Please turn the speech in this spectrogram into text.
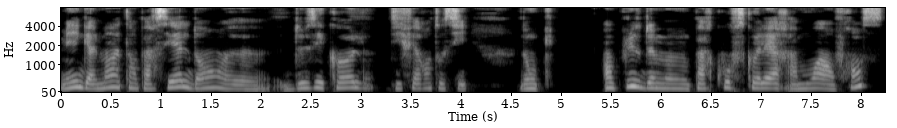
mais également à temps partiel dans euh, deux écoles différentes aussi. Donc, en plus de mon parcours scolaire à moi en France,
